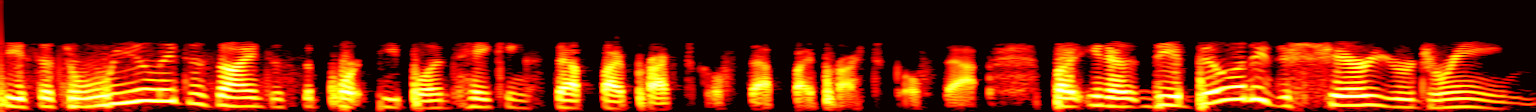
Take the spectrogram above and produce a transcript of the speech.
piece that's really designed to support people in taking step by practical step by practical step. But, you know, the ability to share your dream,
